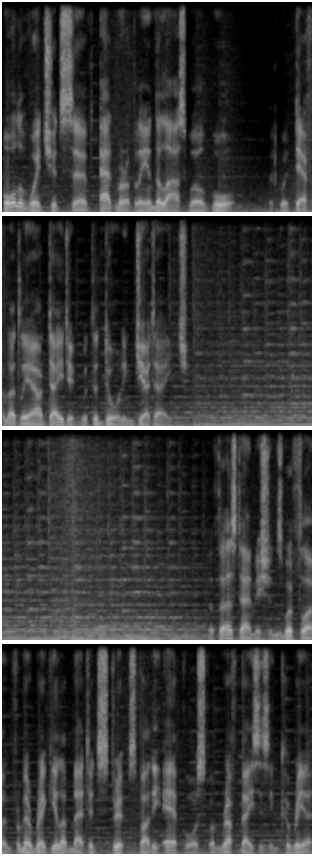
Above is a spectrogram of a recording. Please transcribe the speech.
all of which had served admirably in the last World War, but were definitely outdated with the dawning jet age. The first air missions were flown from irregular matted strips by the Air Force from rough bases in Korea,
